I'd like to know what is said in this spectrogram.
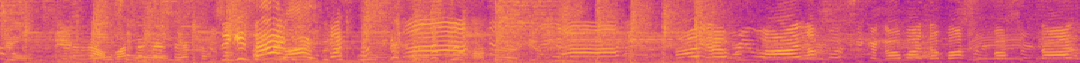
Sige, saan? Hi everyone! Ako si Kagawad Abasur Basurdan.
